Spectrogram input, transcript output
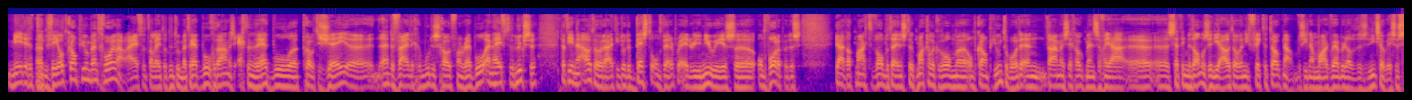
meerdere teams wereldkampioen bent geworden. Nou, hij heeft het alleen tot nu toe met Red Bull gedaan. Is echt een Red Bull eh, protégé. eh, de veilige moederschoot van Red Bull. En hij heeft de luxe dat hij in een auto rijdt... die door de beste ontwerper, Adrian Newey, is eh, ontworpen. Dus ja, dat maakt het wel meteen een stuk makkelijker om, om kampioen te worden. En daarmee zeggen ook mensen van... ja, zet iemand anders in die auto en die flikt het ook. Nou, we zien aan Mark Webber dat het dus niet zo is. Dus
